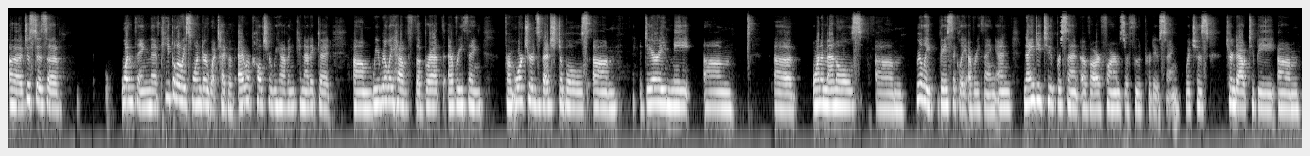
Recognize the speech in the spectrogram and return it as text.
uh, just as a one thing that people always wonder what type of agriculture we have in Connecticut. Um, we really have the breadth, everything from orchards, vegetables, um, dairy, meat, um, uh, ornamentals, um, really basically everything. And 92% of our farms are food producing, which has turned out to be um,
